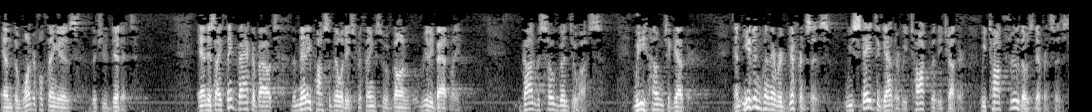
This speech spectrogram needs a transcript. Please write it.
And the wonderful thing is that you did it. And as I think back about the many possibilities for things to have gone really badly, God was so good to us. We hung together. And even when there were differences, we stayed together. We talked with each other. We talked through those differences.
